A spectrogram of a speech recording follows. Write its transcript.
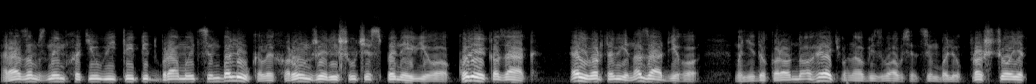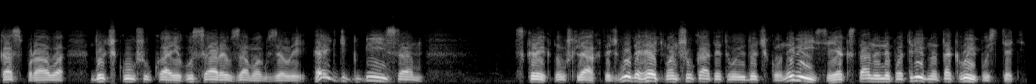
Разом з ним хотів війти під браму і цимбалюк, але Хорунжий рішуче спинив його. Коли, козак? Ей, вартові, назад його. Мені до коронного гетьмана обізвався цимбалюк. Про що, яка справа? Дочку шукаю, гусари в замок взяли. Геть к бісам. скрикнув шляхтич. Буде гетьман шукати твою дочку. Не бійся, як стане непотрібно, так випустять.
